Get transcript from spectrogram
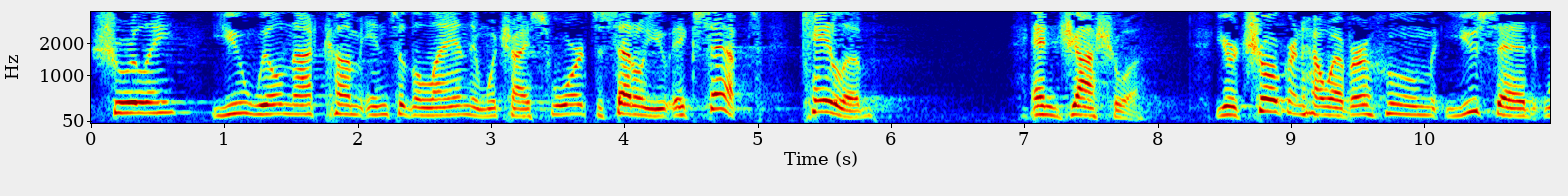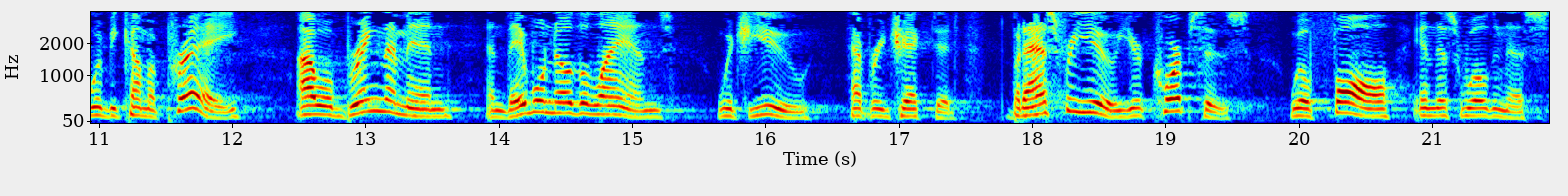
Surely you will not come into the land in which I swore to settle you, except Caleb and Joshua. Your children, however, whom you said would become a prey, I will bring them in, and they will know the land which you have rejected. But as for you, your corpses will fall in this wilderness.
